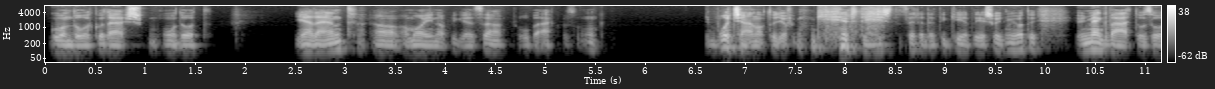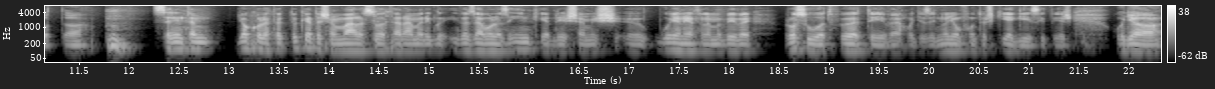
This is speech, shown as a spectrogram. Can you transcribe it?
gondolkodásmódot jelent, a, a mai napig ezzel próbálkozunk. És bocsánat, hogy a kérdést, az eredeti kérdés, hogy mi volt, hogy, hogy megváltozott a... Szerintem gyakorlatilag tökéletesen válaszoltál rá, mert igazából az én kérdésem is olyan értelemben véve rosszul volt föltéve, hogy ez egy nagyon fontos kiegészítés, hogy a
